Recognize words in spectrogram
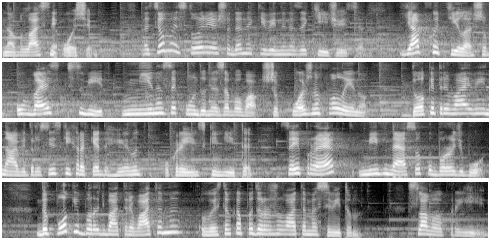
на власні очі. На цьому історія щоденників війни не закінчується. Я б хотіла, щоб увесь світ ні на секунду не забував, що кожну хвилину, доки триває війна, від російських ракет гинуть українські діти. Цей проект мій внесок у боротьбу. Допоки боротьба триватиме, виставка подорожуватиме світом. Слава Україні!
